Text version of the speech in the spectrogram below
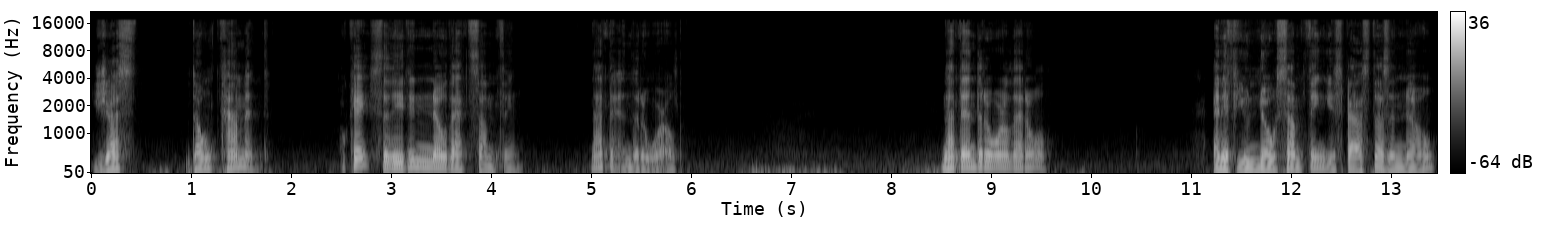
just don't comment. Okay, so they didn't know that something. Not the end of the world. Not the end of the world at all. And if you know something your spouse doesn't know,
